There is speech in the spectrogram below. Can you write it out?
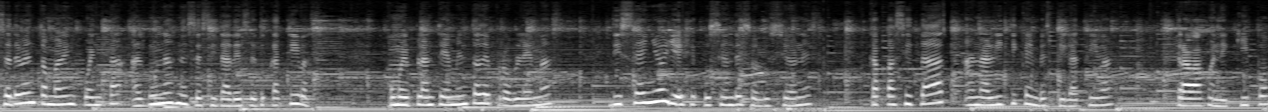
se deben tomar en cuenta algunas necesidades educativas, como el planteamiento de problemas, diseño y ejecución de soluciones, capacidad analítica investigativa, trabajo en equipo,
